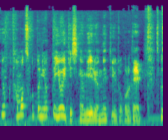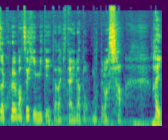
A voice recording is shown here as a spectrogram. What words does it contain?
よく保つことによって良い景色が見えるよねっていうところで、すみません、これはぜひ見ていただきたいなと思ってました。はい。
